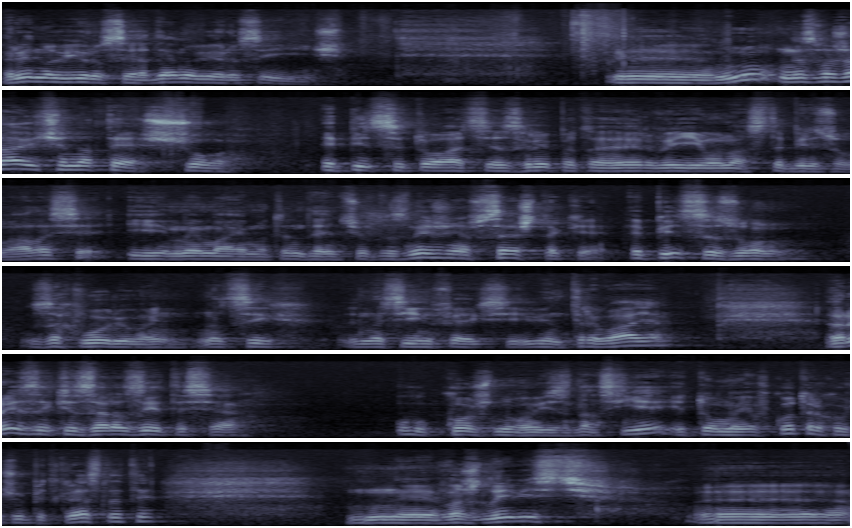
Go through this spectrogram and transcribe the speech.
риновіруси, аденовіруси і інші. Е, Ну, незважаючи на те, що епідситуація з грипу та ГРВІ у нас стабілізувалася, і ми маємо тенденцію до зниження, все ж таки епідсезон захворювань на, цих, на ці інфекції він триває. Ризики заразитися у кожного із нас є, і тому я вкотре хочу підкреслити важливість е,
